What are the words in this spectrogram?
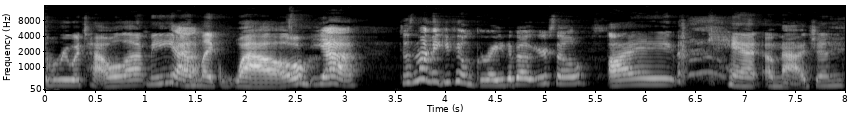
threw a towel at me Yeah. and like, wow. yeah. Doesn't that make you feel great about yourself? I can't imagine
